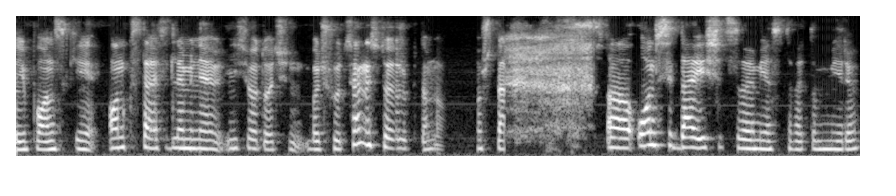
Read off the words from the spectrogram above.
японский. Он, кстати, для меня несет очень большую ценность тоже, потому что э, он всегда ищет свое место в этом мире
